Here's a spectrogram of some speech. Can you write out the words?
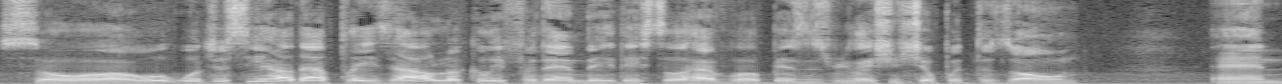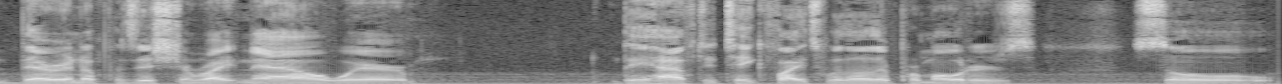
So uh, we'll, we'll, just see how that plays out. Luckily for them, they they still have a business relationship with DAZN, and they're in a position right now where they have to take fights with other promoters. So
